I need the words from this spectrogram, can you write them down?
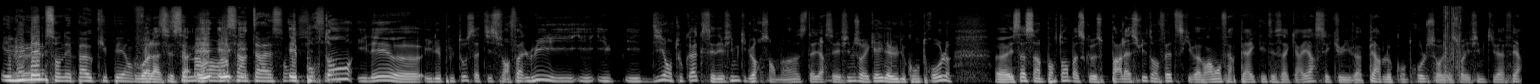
Et lui-même s'en est pas occupé en fait. Euh, voilà, c'est ça. marrant, Et- et- c'est intéressant. Et ça. pourtant, il est, euh, il est plutôt satisfait. Enfin, lui, il, il- il dit en tout cas que c'est des films qui lui ressemblent. hein. C'est-à-dire, c'est des films sur lesquels il a eu du contrôle. Euh, et ça, c'est important parce que par la suite, en fait, ce qui va vraiment faire péricliter sa carrière, c'est qu'il va perdre le contrôle sur les, sur les films qu'il va faire,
